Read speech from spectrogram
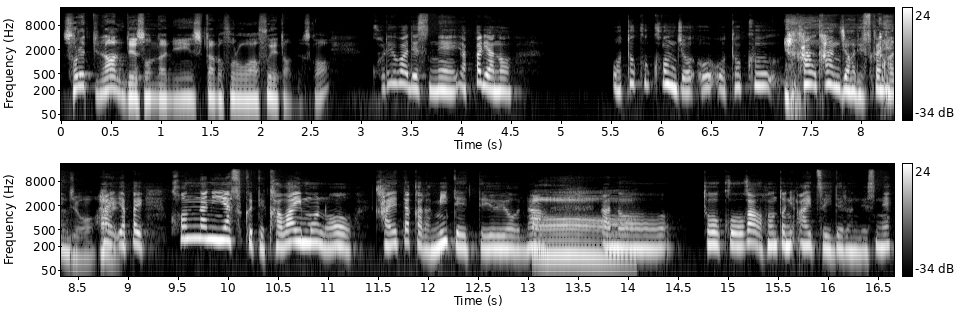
それってなんでそんなにインスタのフォロワー増えたんですか？これはですね、やっぱりあの、お得根性、おお得感 感情ですかね。感情？はい、やっぱりこんなに安くて可愛いものを買えたから見てっていうような、あの、投稿が本当に相次いでるんですね。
